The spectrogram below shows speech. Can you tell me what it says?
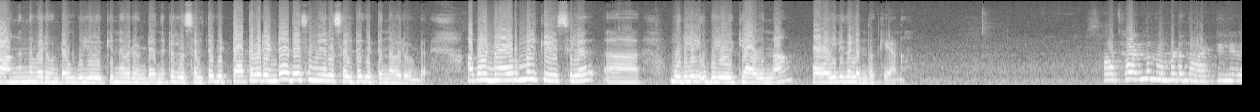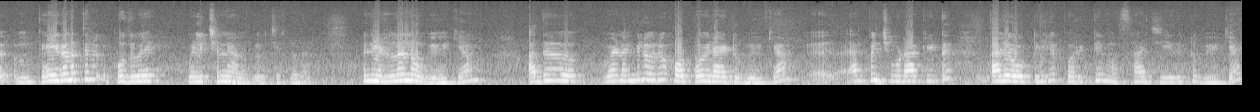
വാങ്ങുന്നവരുണ്ട് ഉപയോഗിക്കുന്നവരുണ്ട് എന്നിട്ട് റിസൾട്ട് കിട്ടാത്തവരുണ്ട് അതേസമയം റിസൾട്ട് കിട്ടുന്നവരുണ്ട്. അപ്പോൾ നോർമൽ കേസിൽ മുടിയിൽ ഉപയോഗിക്കാവുന്ന ഓയിലുകൾ എന്തൊക്കെയാണ്? സാധാരണ നമ്മുടെ നാട്ടിൽ കേരളത്തിൽ പൊതുവെ വെളിച്ചെണ്ണയാണ് ഉപയോഗിച്ചിരുന്നത്. പിന്നെ എള്ളെണ്ണ ഉപയോഗിക്കാം. അത് വേണമെങ്കിൽ ഒരു ഹോട്ട് ഓയിലായിട്ട് ഉപയോഗിക്കാം. അല്പം ചൂടാക്കിയിട്ട് തലയോട്ടിയിൽ പുരട്ടി മസാജ് ചെയ്തിട്ട് ഉപയോഗിക്കാം.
